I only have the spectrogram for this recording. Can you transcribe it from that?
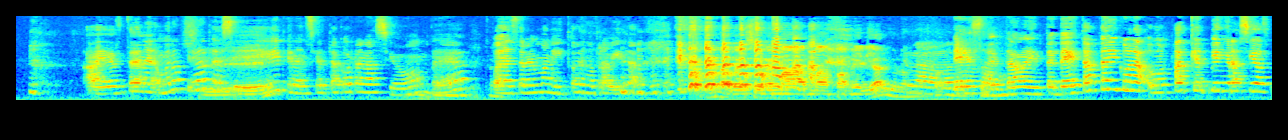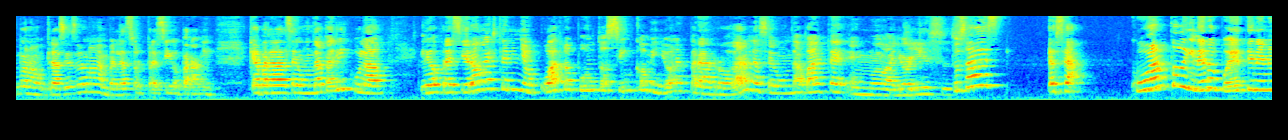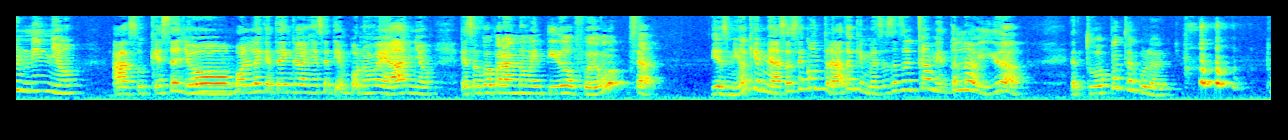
Ahí este nene, bueno, fíjate, sí. Sí. tienen cierta correlación, ¿ves? Pueden ser hermanitos en otra vida. Una versión es más, más familiar y una más familiar. Exactamente. De estas películas, un fact que es bien gracioso, bueno, gracioso no, en verdad sorpresivo para mí, que para la segunda película le ofrecieron a este niño 4.5 millones para rodar la segunda parte en Nueva York. Jesus. ¿Tú sabes? O sea, ¿cuánto dinero puede tener un niño a sus, qué sé yo, ponle que tenga en ese tiempo 9 años? Eso fue para el 92. Fue un, o sea, Dios mío, ¿quién me hace ese contrato? ¿Quién me hace ese acercamiento en la vida? Estuvo espectacular.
